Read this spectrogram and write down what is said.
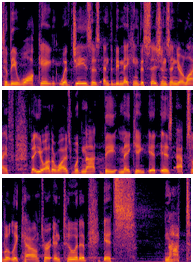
to be walking with Jesus and to be making decisions in your life that you otherwise would not be making. It is absolutely counterintuitive. It's not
